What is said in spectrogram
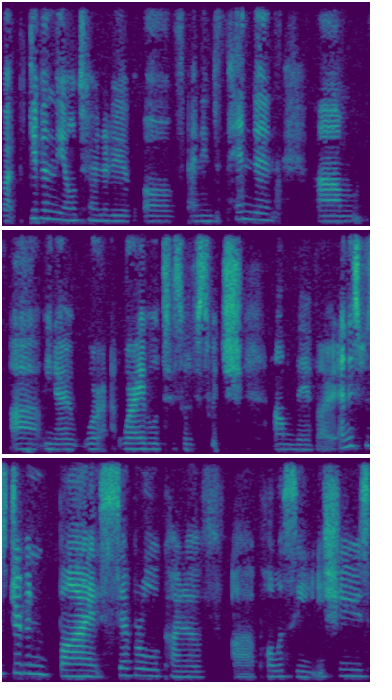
but given the alternative of an independent, um, uh, you know, were, were able to sort of switch um, their vote. And this was driven by several kind of uh, policy issues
